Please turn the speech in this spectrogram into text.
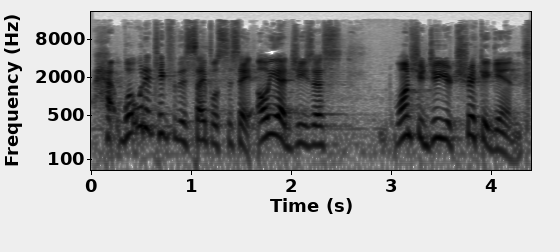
how, what would it take for the disciples to say, oh, yeah, Jesus, why don't you do your trick again?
